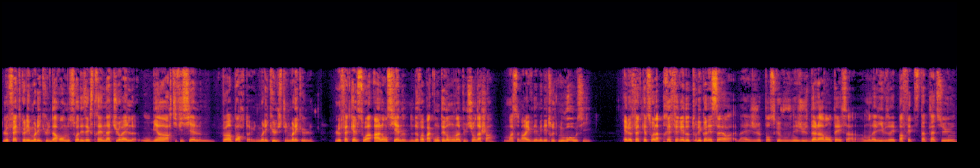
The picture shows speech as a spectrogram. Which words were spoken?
Le fait que les molécules d'arôme soient des extraits naturels ou bien artificiels, peu importe, une molécule c'est une molécule le fait qu'elle soit à l'ancienne ne devrait pas compter dans mon impulsion d'achat. Moi, ça m'arrive d'aimer des trucs nouveaux aussi. Et le fait qu'elle soit la préférée de tous les connaisseurs, bah, je pense que vous venez juste de l'inventer, ça. À mon avis, vous n'avez pas fait de stats là-dessus. Hein.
